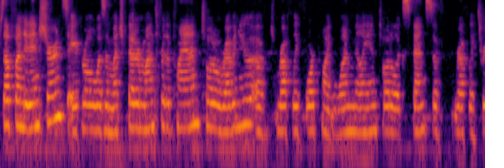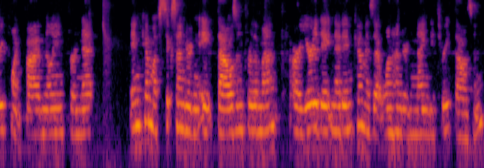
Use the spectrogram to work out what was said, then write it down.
Self-funded insurance, April was a much better month for the plan. Total revenue of roughly 4.1 million, total expense of roughly 3.5 million for net income of 608,000 for the month. Our year-to-date net income is at 193,000.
